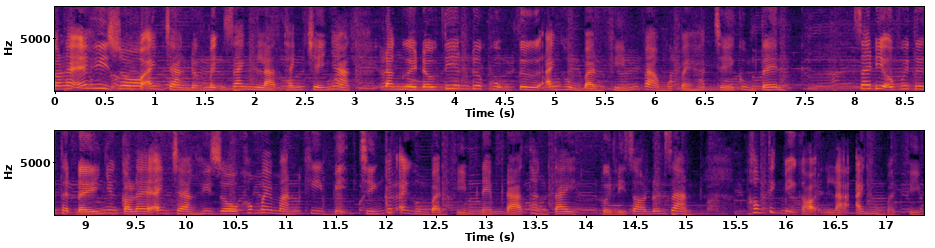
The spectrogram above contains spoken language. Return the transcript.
Có lẽ Hizo, anh chàng được mệnh danh là thánh chế nhạc, là người đầu tiên đưa cụm từ anh hùng bàn phím vào một bài hát chế cùng tên. Giai điệu vui tươi thật đấy nhưng có lẽ anh chàng Hizo không may mắn khi bị chính các anh hùng bàn phím ném đá thẳng tay với lý do đơn giản, không thích bị gọi là anh hùng bàn phím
